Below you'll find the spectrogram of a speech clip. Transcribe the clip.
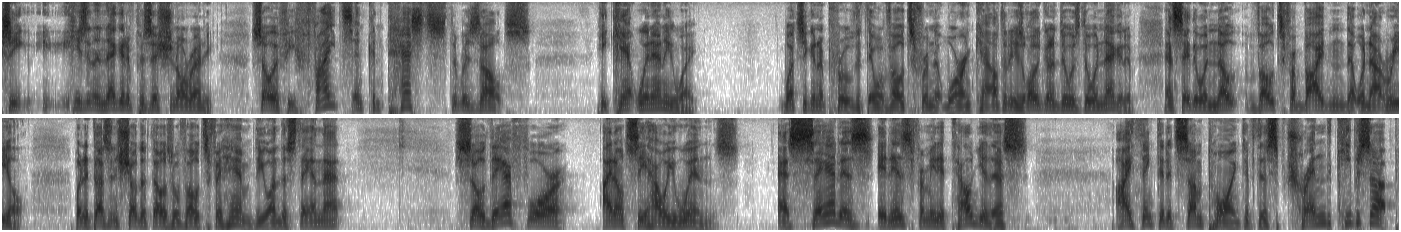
See, he's in a negative position already. So if he fights and contests the results, he can't win anyway. What's he going to prove? That there were votes for him that weren't counted? He's all he's going to do is do a negative and say there were no votes for Biden that were not real. But it doesn't show that those were votes for him. Do you understand that? So therefore, I don't see how he wins as sad as it is for me to tell you this, I think that at some point, if this trend keeps up,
